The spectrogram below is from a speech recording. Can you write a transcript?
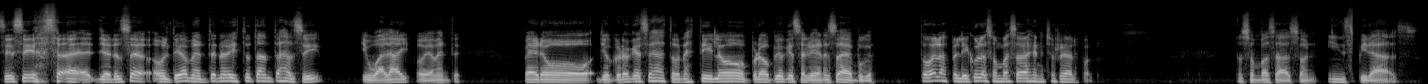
Sí, sí, o sea, yo no sé, últimamente no he visto tantas así. Igual hay, obviamente. Pero yo creo que ese es hasta un estilo propio que salió en esa época. Todas las películas son basadas en hechos reales, Pablo. No son basadas, son inspiradas.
